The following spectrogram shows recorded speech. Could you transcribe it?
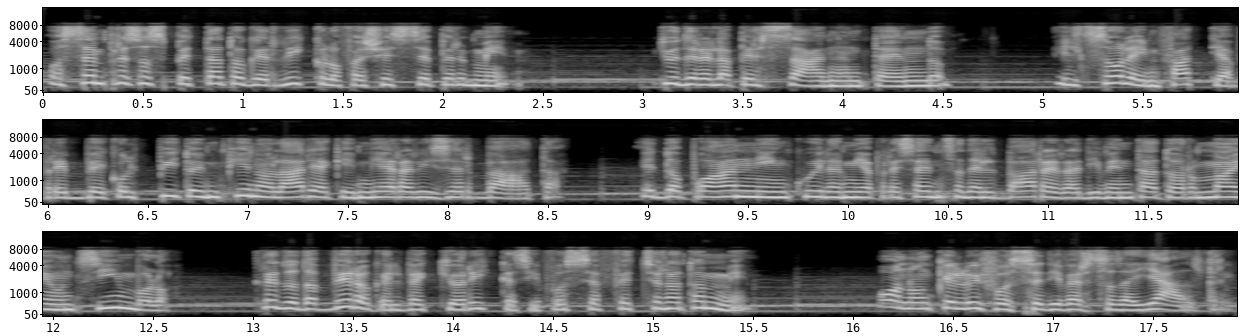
Ho sempre sospettato che Rick lo facesse per me. Chiudere la persana, intendo. Il sole infatti avrebbe colpito in pieno l'aria che mi era riservata e dopo anni in cui la mia presenza nel bar era diventata ormai un simbolo, credo davvero che il vecchio Rick si fosse affezionato a me. O non che lui fosse diverso dagli altri,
